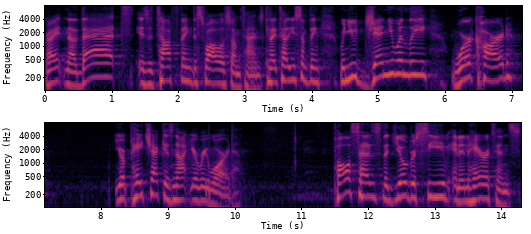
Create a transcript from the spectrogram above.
right? Now, that is a tough thing to swallow sometimes. Can I tell you something? When you genuinely work hard, your paycheck is not your reward. Paul says that you'll receive an inheritance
